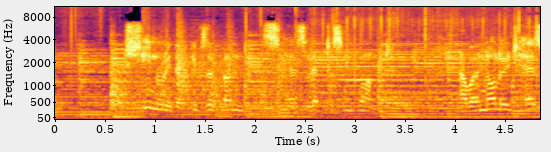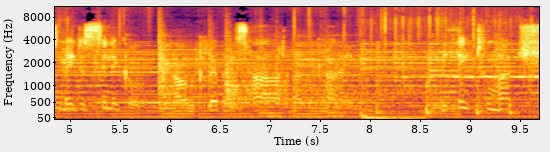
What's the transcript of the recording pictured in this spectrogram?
Machinery that gives abundance has left us in want. Our knowledge has made us cynical, our cleverness hard and unkind. We think too much,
